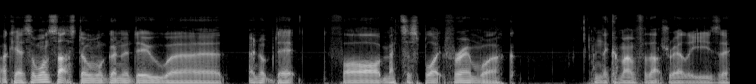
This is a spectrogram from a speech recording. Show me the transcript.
okay, so once that's done, we're going to do uh, an update for Metasploit framework, and the command for that's really easy.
